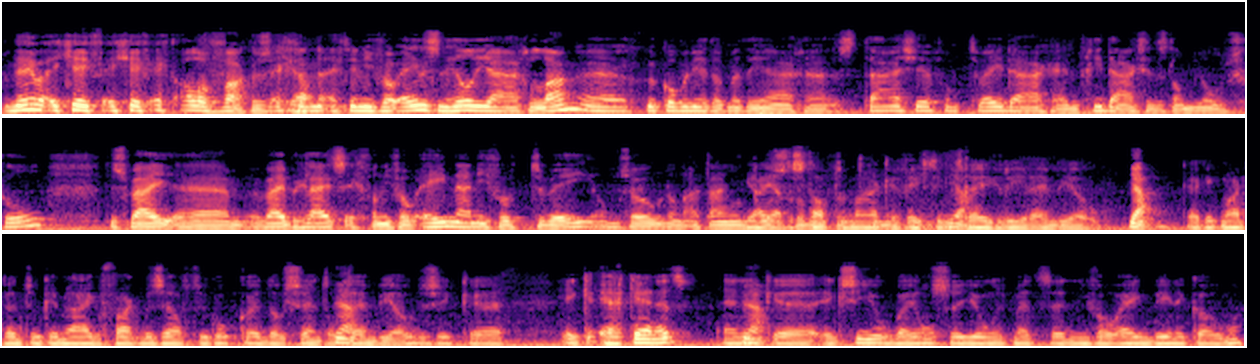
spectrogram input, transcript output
Nee, maar ik geef, ik geef echt alle vakken. Dus echt, Ja. een, echt een niveau 1 is een heel jaar lang. eh, gecombineerd ook met een jaar stage van twee dagen en drie dagen zitten ze dan bij ons op school. Dus wij, ehm, wij begeleiden ze echt van niveau 1 naar niveau 2. Om zo dan uiteindelijk Ja, ja, de stap te maken richting ja. het reguliere mbo. Ja, Kijk, ik maak dat natuurlijk in mijn eigen vak, mezelf natuurlijk ook eh, docent op Ja. het mbo. Dus ik, eh, ik herken het. En Ja. ik, ik zie ook bij ons eh, jongens met niveau 1 binnenkomen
